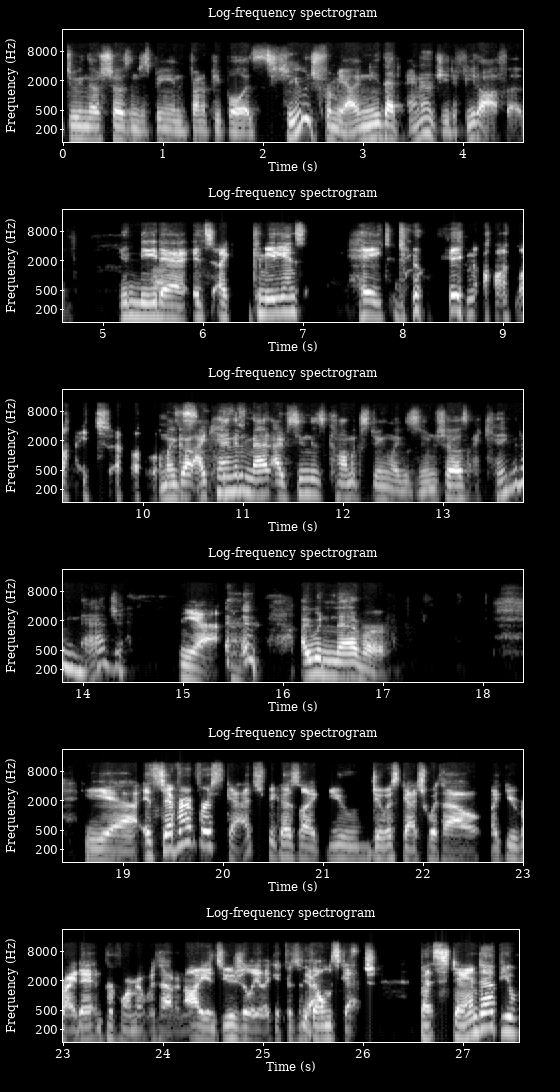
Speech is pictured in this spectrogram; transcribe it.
doing those shows and just being in front of people is huge for me. I need that energy to feed off of. You need Uh, it. It's like comedians hate doing online shows. Oh my god, I can't even imagine. I've seen these comics doing like Zoom shows. I can't even imagine. Yeah. I would never. Yeah. It's different for sketch because like you do a sketch without like you write it and perform it without an audience usually like if it's a Yeah. film sketch. But stand up you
